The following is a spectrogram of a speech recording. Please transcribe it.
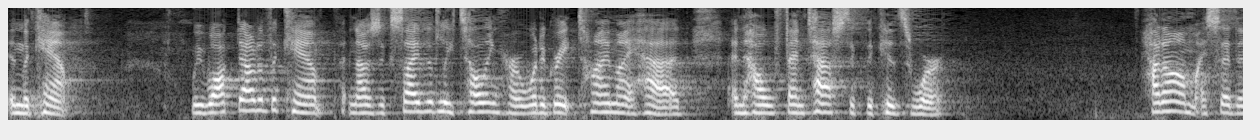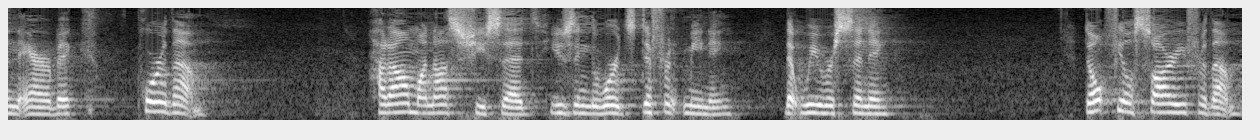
in the camp. We walked out of the camp, and I was excitedly telling her what a great time I had and how fantastic the kids were. Haram, I said in Arabic, poor them. Haram on us, she said, using the words different meaning, that we were sinning. Don't feel sorry for them,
